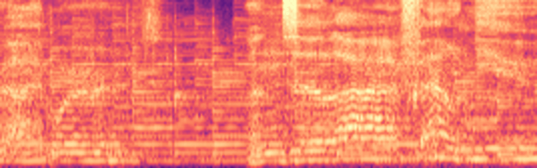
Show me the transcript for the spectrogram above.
right words until I found you.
